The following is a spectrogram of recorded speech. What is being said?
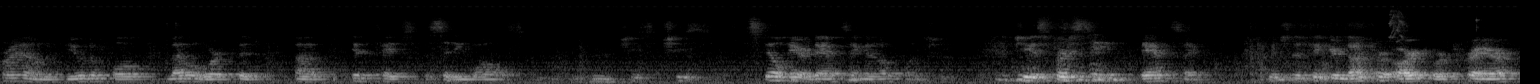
crown of beautiful metalwork that uh, imitates the city walls. She's she's still here dancing in Oakland. She's, she is first seen dancing which is a figure not for art or prayer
